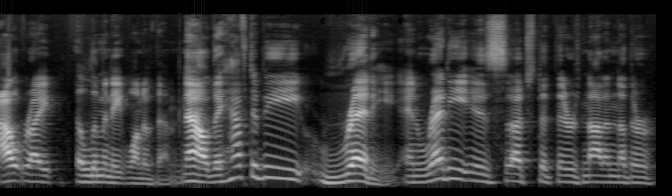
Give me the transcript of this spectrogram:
outright eliminate one of them. Now, they have to be ready, and ready is such that there's not another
